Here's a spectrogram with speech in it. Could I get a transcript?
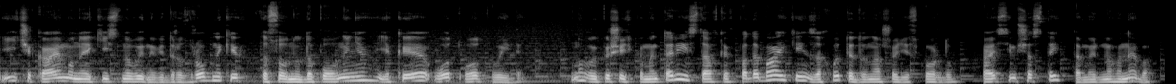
І чекаємо на якісь новини від розробників стосовно доповнення, яке от-от вийде. Ну, ви пишіть коментарі, ставте вподобайки, заходьте до нашого Діскорду. Хай всім щастить та мирного неба!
